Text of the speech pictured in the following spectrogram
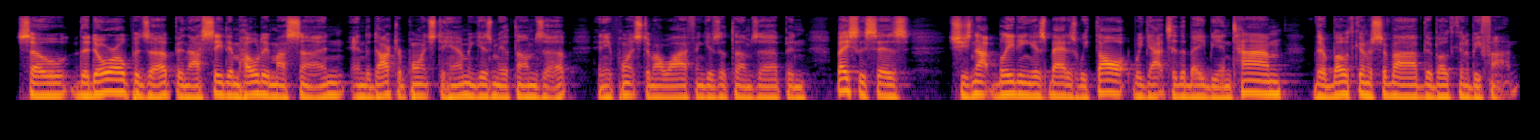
So the door opens up and I see them holding my son, and the doctor points to him and gives me a thumbs up. And he points to my wife and gives a thumbs up and basically says, She's not bleeding as bad as we thought. We got to the baby in time. They're both going to survive. They're both going to be fine.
